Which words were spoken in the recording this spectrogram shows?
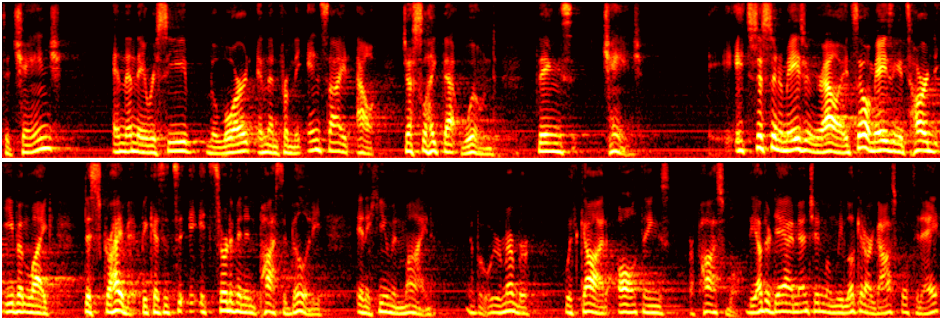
to change and then they receive the Lord, and then from the inside out, just like that wound, things change. It's just an amazing reality. It's so amazing, it's hard to even like describe it because it's, it's sort of an impossibility in a human mind. But we remember, with God, all things are possible. The other day I mentioned when we look at our gospel today,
